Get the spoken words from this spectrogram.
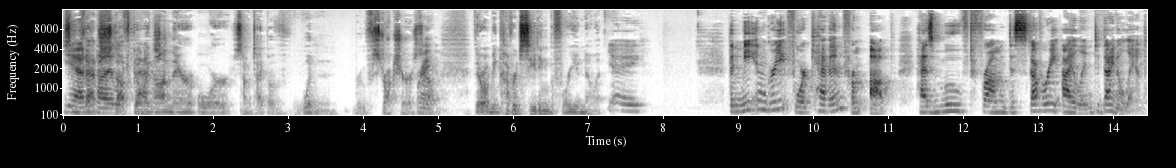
some Yeah, thatched stuff going thatched. on there, or some type of wooden roof structure. So Right. there will be covered seating before you know it. Yay. The meet and greet for Kevin from Up has moved from Discovery Island to Dino Land.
